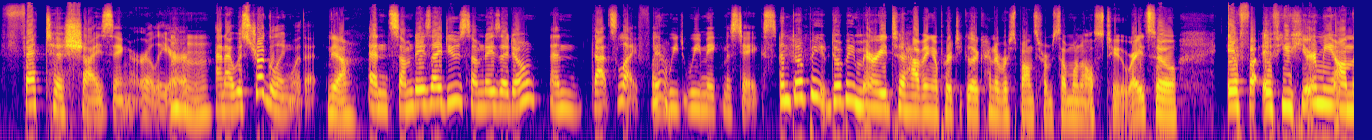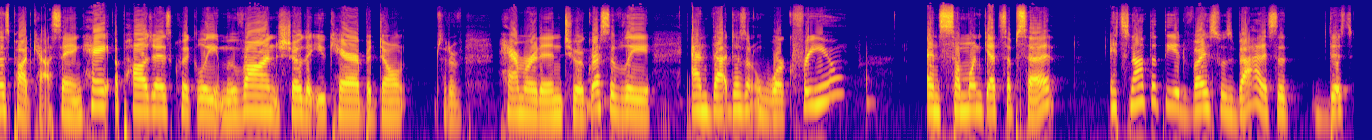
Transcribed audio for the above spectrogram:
fetishizing earlier, and I was struggling with it. Mm-hmm. Yeah. And some days I do, some days I don't, and that's life. Like, we, we make mistakes. And don't be don't be married to having a particular kind of response from someone else too, right? So if if you hear me on this podcast saying, "Hey, apologize quickly, move on, show that you care, but don't sort of hammer it in too aggressively," and that doesn't work for you, and someone gets upset, it's not that the advice was bad, it's that this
